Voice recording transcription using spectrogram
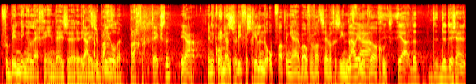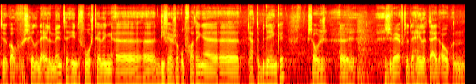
verbindingen leggen in deze, in Ja, deze prachtige- beelden. Prachtige teksten. Ja, en ik hoor En mensen die verschillende opvattingen hebben over wat ze hebben gezien. Dat Nou vind ja, ik wel goed. Ja, dat, er zijn natuurlijk over verschillende elementen in de voorstelling eh, eh, diverse opvattingen eh, ja, te bedenken. Zo zwerft er de hele tijd ook een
